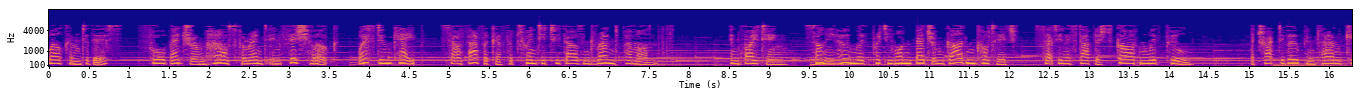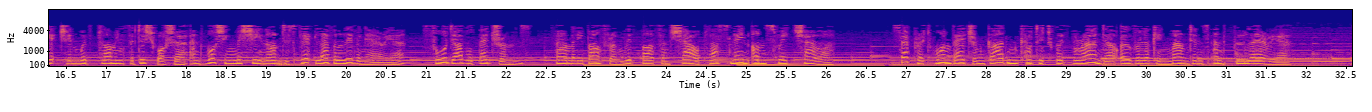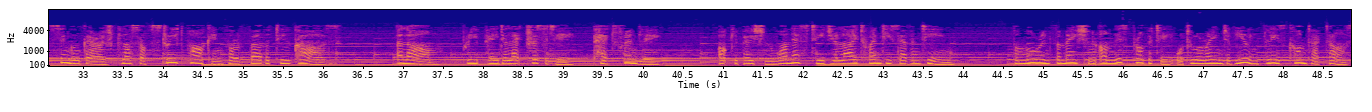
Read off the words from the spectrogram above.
Welcome to this four-bedroom house for rent in Fish Hoek, Western Cape, South Africa for 22,000 rand per month. Inviting, sunny home with pretty one-bedroom garden cottage, set in established garden with pool. Attractive open-plan kitchen with plumbing for dishwasher and washing machine on to split-level living area, four double bedrooms, family bathroom with bath and shower plus main ensuite shower. Separate one-bedroom garden cottage with veranda overlooking mountains and pool area. Single garage plus off-street parking for a further two cars. Alarm, prepaid electricity, pet-friendly. Occupation 1st July 2017. For more information on this property or to arrange a viewing please contact us.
